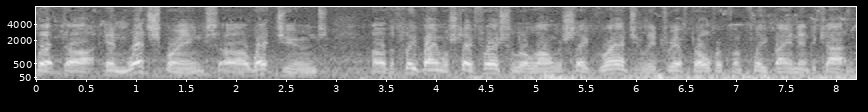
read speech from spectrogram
But uh, in wet springs, uh, wet Junes, uh, the flea bane will stay fresh a little longer, say gradually drift over from flea bane into cotton.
